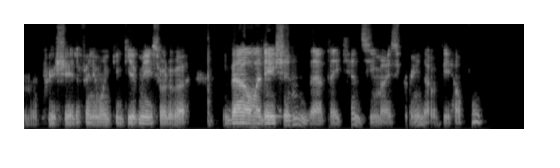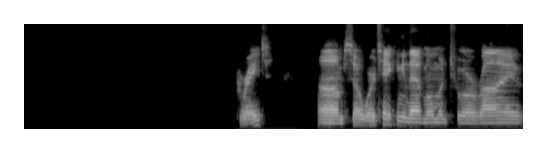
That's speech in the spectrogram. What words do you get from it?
I appreciate if anyone can give me sort of a validation that they can see my screen. That would be helpful. Great. Um, so we're taking that moment to arrive.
